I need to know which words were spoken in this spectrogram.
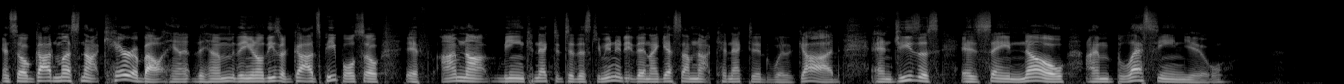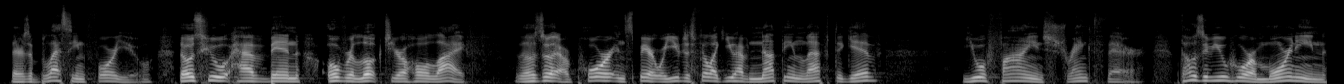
And so God must not care about him. You know, these are God's people. So if I'm not being connected to this community, then I guess I'm not connected with God. And Jesus is saying, No, I'm blessing you there's a blessing for you. Those who have been overlooked your whole life, those who are poor in spirit, where you just feel like you have nothing left to give, you will find strength there. Those of you who are mourning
